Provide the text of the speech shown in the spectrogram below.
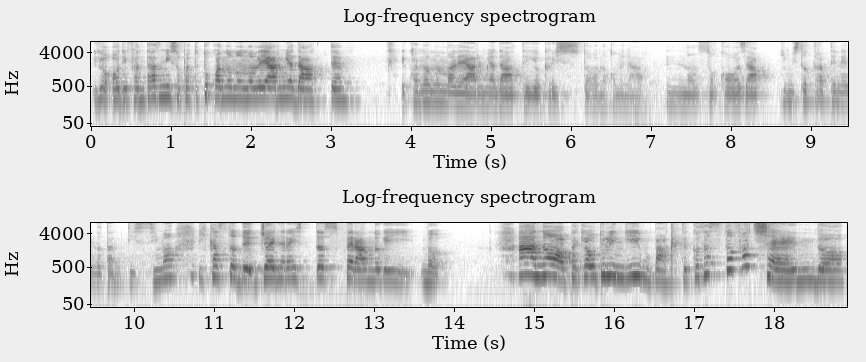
Io odio i fantasmi soprattutto quando non ho le armi adatte. E quando non ho le armi adatte io cristono come una non so cosa. Io mi sto trattenendo tantissimo. Il casto Degenerate sperando che... Boh. Ah no, perché ho Dueling Impact. Cosa sto facendo?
